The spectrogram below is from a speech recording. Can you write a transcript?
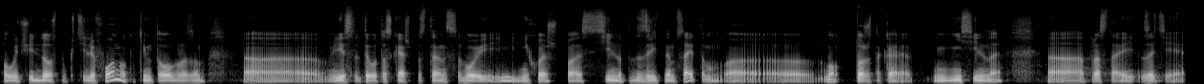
получить доступ к телефону каким-то образом, э, если ты его таскаешь постоянно с собой и не ходишь по сильно подозрительным сайтам, э, ну, тоже такая не сильно э, простая затея.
